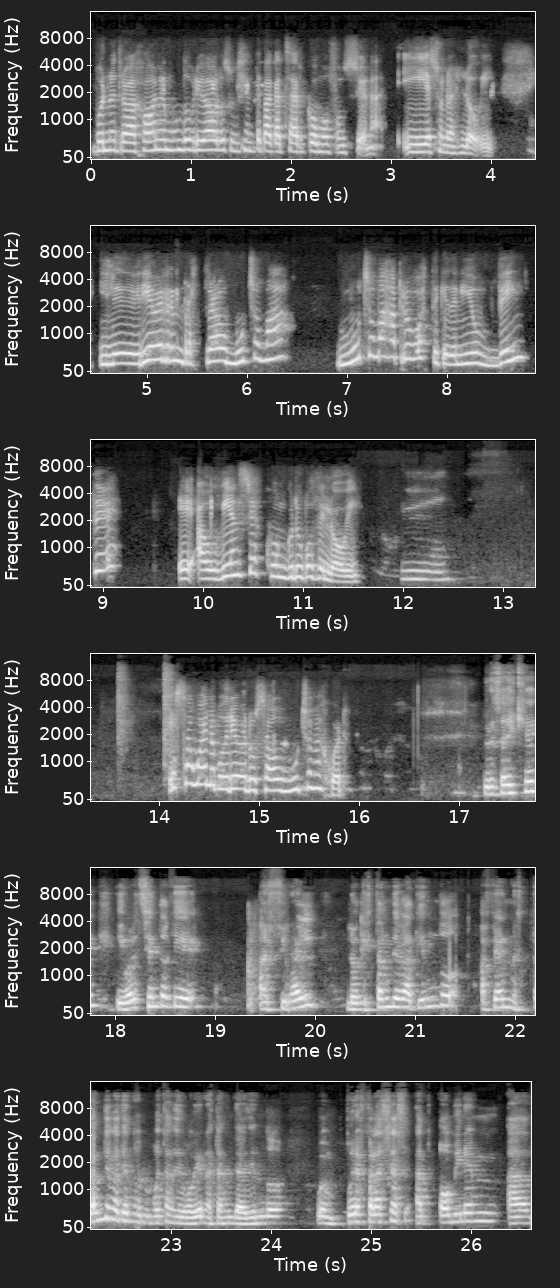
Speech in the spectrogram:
bueno, he trabajado en el mundo privado lo suficiente para cachar cómo funciona y eso no es lobby. Y le debería haber enrostrado mucho más, mucho más a Proboste, que ha tenido 20 eh, audiencias con grupos de lobby. Mm. Esa weá lo podría haber usado mucho mejor. Pero ¿sabéis qué? Igual siento que al final lo que están debatiendo, al final no están debatiendo propuestas de gobierno, están debatiendo bueno, puras falacias ad hominem, ad,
